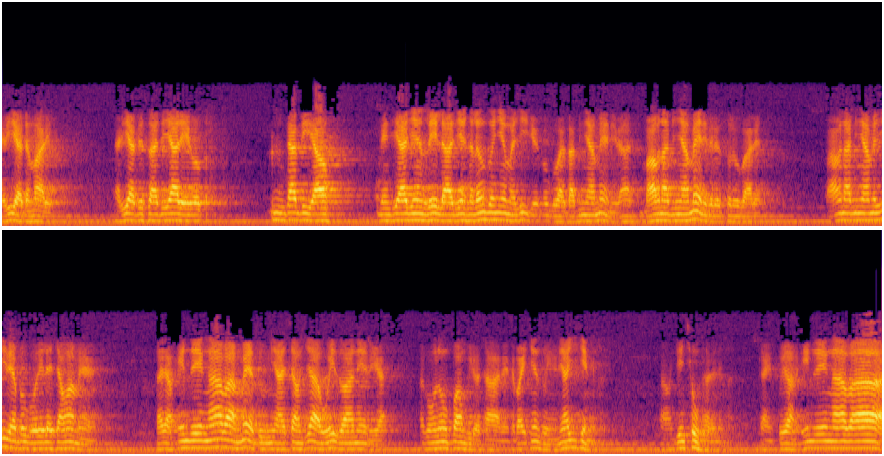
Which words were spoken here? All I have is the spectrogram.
အရိယဓမ္မတွေအရိယသစ္စာတရားတွေကိုတတ်သိအောင်သင်ကြားခြင်းလေးလာခြင်းနှလုံးသွင်းခြင်းမရှိတဲ့ပုဂ္ဂိုလ်ကဒါပညာမဲ့နေတာဘာဝနာပညာမဲ့နေတယ်လို့ဆိုလိုပါတယ်ဘာဝနာပညာမရှိတဲ့ပုဂ္ဂိုလ်တွေလည်းရှောင်ရမယ်ဒါကြောင့်အင်္ဒြေ၅ပါးမဲ့သူများရှောင်ကြဝိဇ္ဇာနဲ့တွေက အကုန်လုံးပေါင်းပြီးတော့ထားရတယ်။ဒီပိုက်ချင်းဆိုရင်အများကြီးရှင်းတယ်။အော်ကျင်းချုပ်ထားတယ်လေ။ဒါဆိုရမယ်အင်္ဒြေ၅ပါး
